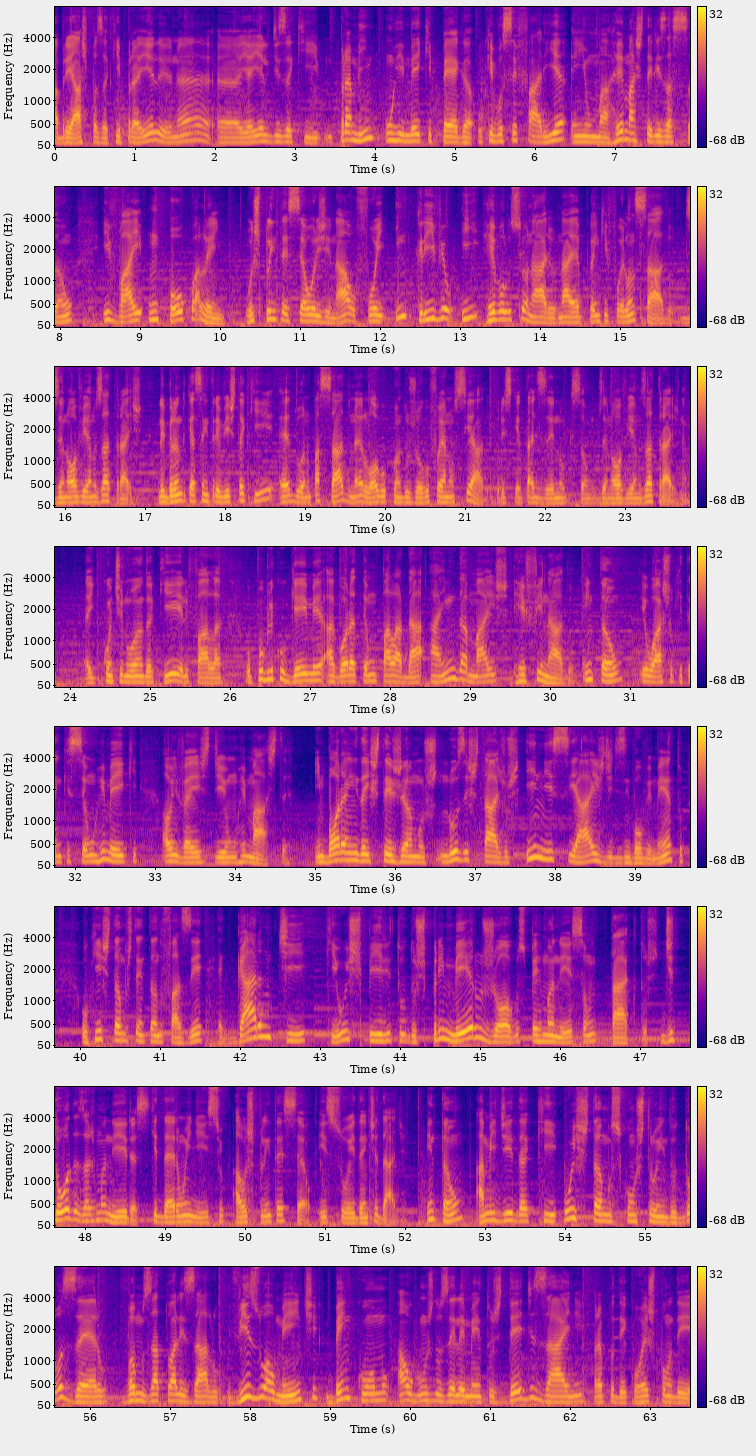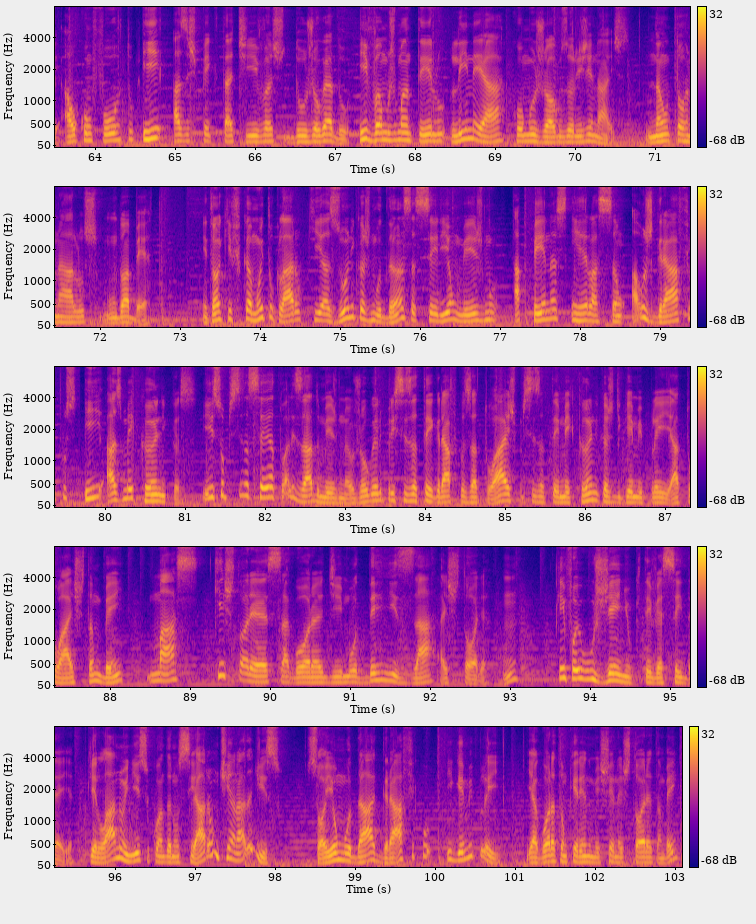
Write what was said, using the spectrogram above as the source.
abre aspas aqui para ele, né? Uh, e aí ele diz aqui: para mim, um remake pega o que você faria em uma remasterização e vai um pouco além. O Splinter Cell original foi incrível e revolucionário na época em que foi lançado, 19 anos atrás. Lembrando que essa entrevista aqui é do ano passado, né? Logo quando o jogo foi anunciado. Por isso que ele está dizendo que são 19 anos atrás, né? Aí continuando aqui, ele fala: o público gamer agora tem um paladar ainda mais refinado. Então, eu acho que tem que ser um remake ao invés de um remaster. Embora ainda estejamos nos estágios iniciais de desenvolvimento, o que estamos tentando fazer é garantir que o espírito dos primeiros jogos permaneçam intactos de todas as maneiras que deram início ao Splinter Cell e sua identidade. Então, à medida que o estamos construindo do zero, vamos atualizá-lo visualmente, bem como alguns dos elementos de design para poder corresponder ao conforto e às expectativas do jogador. E vamos mantê-lo linear como os jogos originais, não torná-los mundo aberto. Então aqui fica muito claro que as únicas mudanças seriam mesmo apenas em relação aos gráficos e às mecânicas. E isso precisa ser atualizado mesmo, né? O jogo ele precisa ter gráficos atuais, precisa ter mecânicas de gameplay atuais também, mas que história é essa agora de modernizar a história? Hum? Quem foi o gênio que teve essa ideia? Porque lá no início, quando anunciaram, não tinha nada disso. Só iam mudar gráfico e gameplay e agora estão querendo mexer na história também.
